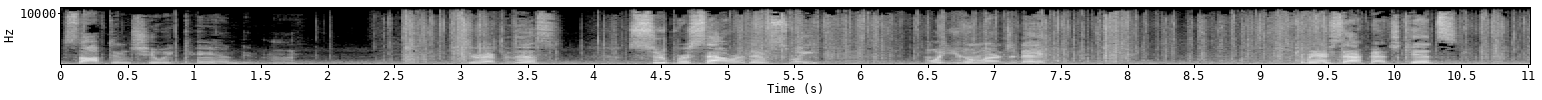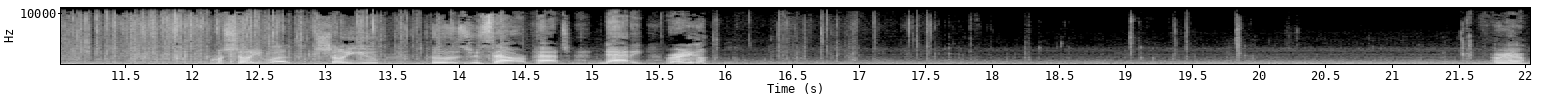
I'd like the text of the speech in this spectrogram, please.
Soft and chewy candy. Mm. You ready for this? Super sour, then sweet. What you gonna learn today? Come here, Sour Patch Kids. I'm gonna show you what, show you who's your Sour Patch Daddy. Ready to go? Okay.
